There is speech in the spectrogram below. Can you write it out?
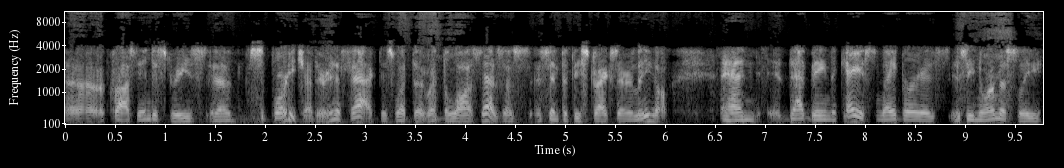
uh, across industries, uh, support each other. In effect, is what the what the law says. Those sympathy strikes are illegal, and that being the case, labor is is enormously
